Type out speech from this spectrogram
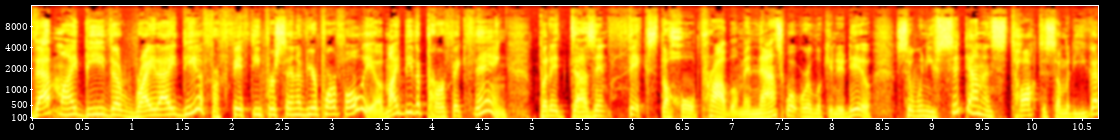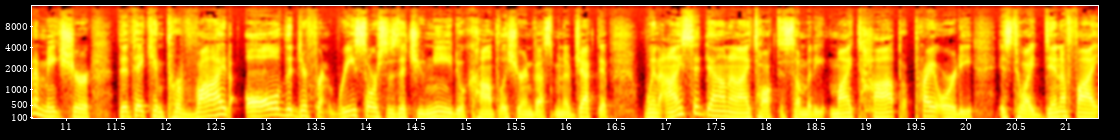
That might be the right idea for 50% of your portfolio. It might be the perfect thing, but it doesn't fix the whole problem. And that's what we're looking to do. So when you sit down and talk to somebody, you got to make sure that they can provide all the different resources that you need to accomplish your investment objective. When I sit down and I talk to somebody, my top priority is to identify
